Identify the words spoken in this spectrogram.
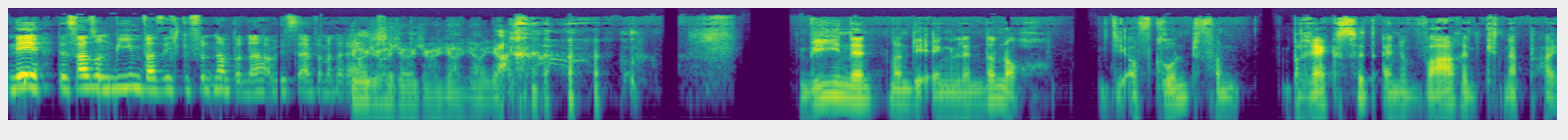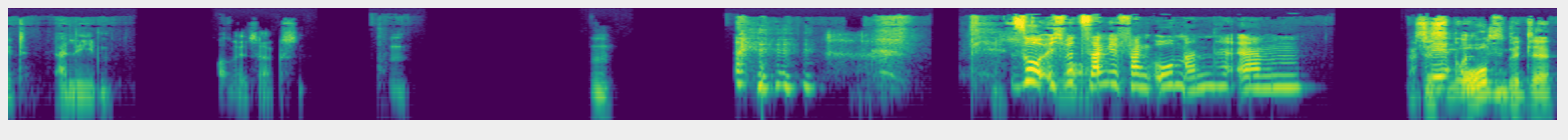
Nee, das war so ein Meme, was ich gefunden habe und dann habe ich es einfach mal da Ja, ja, ja, ja, ja, ja. Wie nennt man die Engländer noch, die aufgrund von Brexit eine Warenknappheit erleben? Angelsachsen. so, ich würde Wow. sagen, wir fangen oben an. Ähm, Was ist denn oben, bitte?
